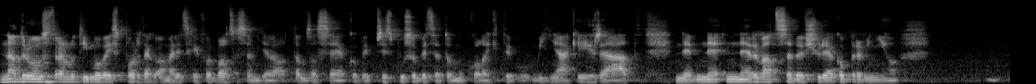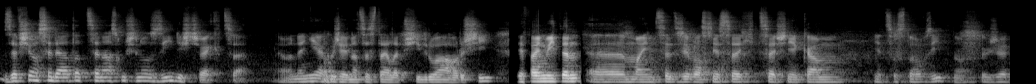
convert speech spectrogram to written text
Na druhou stranu týmový sport, jako americký fotbal, co jsem dělal, tam zase jakoby přizpůsobit se tomu kolektivu, mít nějaký řád, ne, ne, nervat sebe všude jako prvního ze všeho se dá ta cená zkušenost vzít, když člověk chce. Jo, není jako, že jedna cesta je lepší, druhá horší. Je fajn mít ten uh, mindset, že vlastně se chceš někam něco z toho vzít. No. Takže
